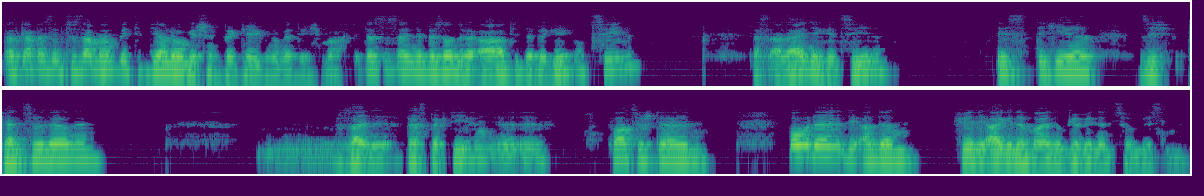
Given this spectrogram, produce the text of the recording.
das gab es im Zusammenhang mit dialogischen Begegnungen, die ich machte. Das ist eine besondere Art der Begegnung. Ziel das alleinige Ziel ist hier, sich kennenzulernen, seine Perspektiven äh, vorzustellen, ohne die anderen für die eigene Meinung gewinnen zu müssen.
